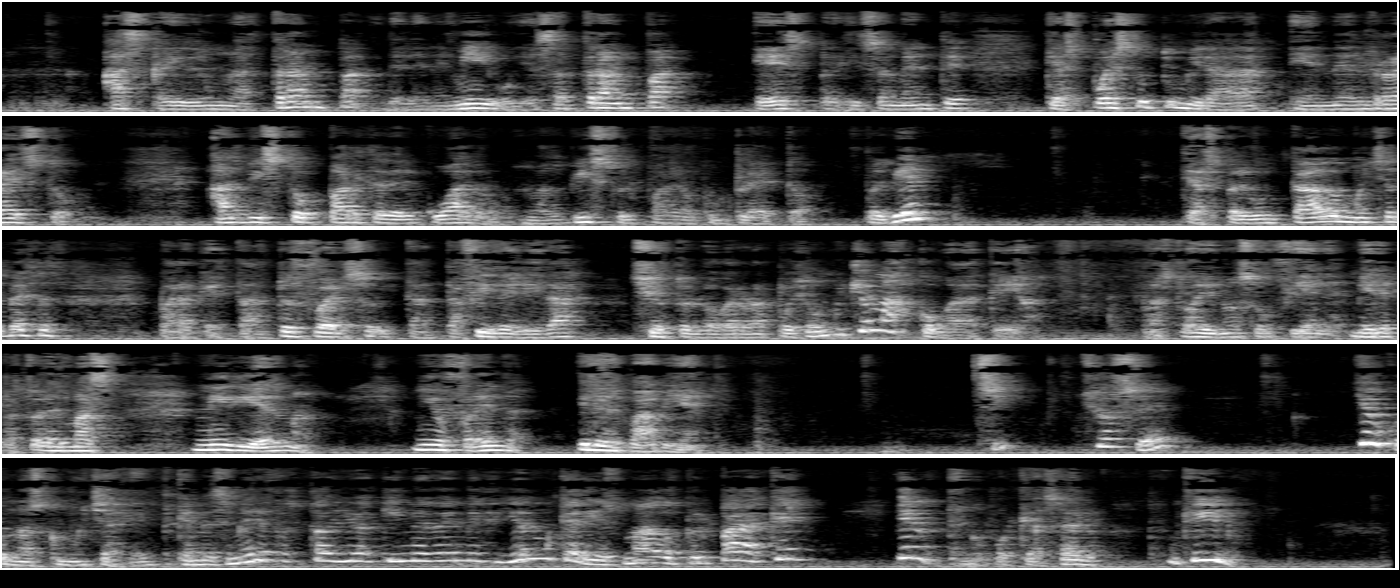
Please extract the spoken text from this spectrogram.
Has caído en una trampa del enemigo y esa trampa es precisamente que has puesto tu mirada en el resto. Has visto parte del cuadro, no has visto el cuadro completo. Pues bien, Te has preguntado muchas veces, ¿para qué tanto esfuerzo y tanta fidelidad si otros logran una posición mucho más cómoda que yo? Pastores no son fieles. Mire, pastores más, ni diezma, ni ofrenda, y les va bien. Sí, yo sé. Yo conozco mucha gente que me dice, mire, pastor, yo aquí me dice, yo nunca he diezmado, pero ¿para qué? Yo no tengo por qué hacerlo. Tranquilo.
